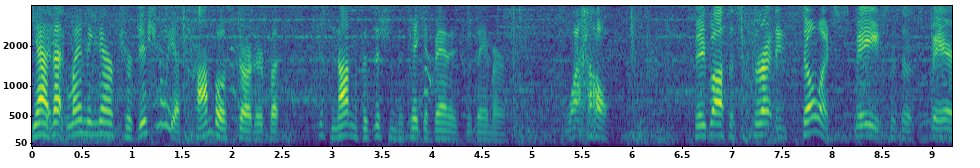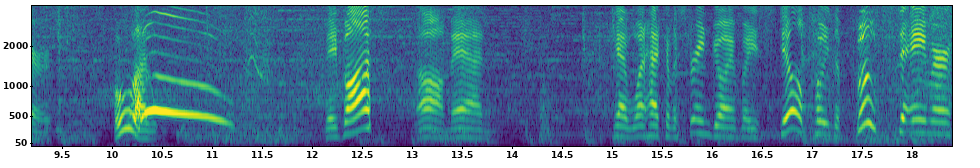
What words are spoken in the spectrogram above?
Yeah, that landing there, traditionally a combo starter, but just not in a position to take advantage was AEMehr. Wow. Big Boss is threatening so much space with those fairs. Ooh, Woo! Big Boss? Oh, man. He had one heck of a string going, but he's still putting the boots to AEMehr,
